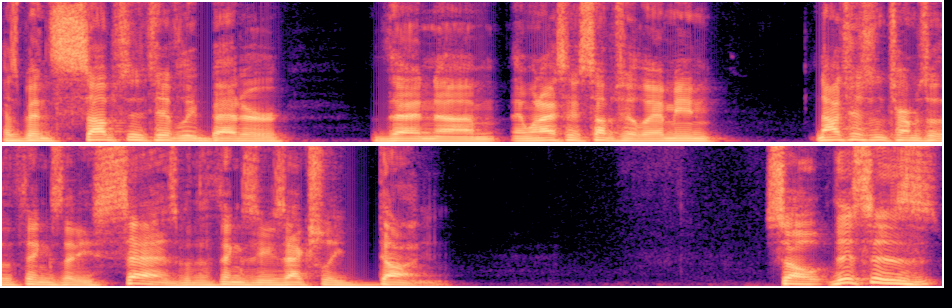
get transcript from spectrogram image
has been substantively better than. Um, and when I say substantively, I mean not just in terms of the things that he says, but the things that he's actually done. So this is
